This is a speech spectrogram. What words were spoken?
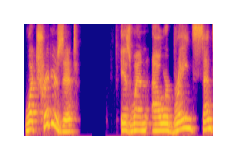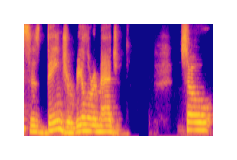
What triggers it is when our brain senses danger, real or imagined. So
